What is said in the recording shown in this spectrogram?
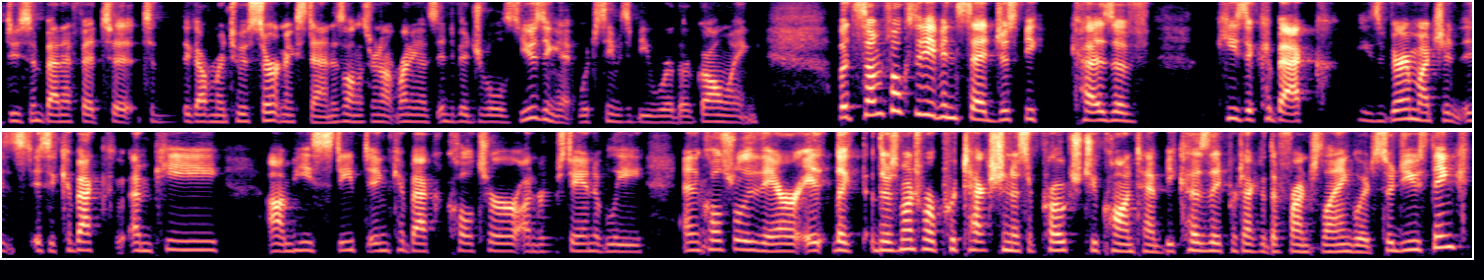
do some benefit to, to the government to a certain extent as long as we're not running against individuals using it which seems to be where they're going. But some folks have even said just because of he's a quebec he's very much in, is, is a quebec mp um, he's steeped in Quebec culture, understandably, and culturally there, it like there's much more protectionist approach to content because they protected the French language. So, do you think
